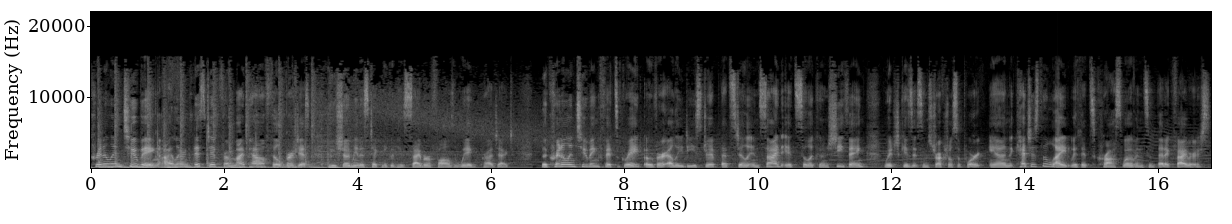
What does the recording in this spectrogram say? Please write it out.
Crinoline tubing. I learned this tip from my pal Phil Burgess, who showed me this technique with his Cyber Falls wig project. The crinoline tubing fits great over LED strip that's still inside its silicone sheathing, which gives it some structural support, and catches the light with its cross-woven synthetic fibers.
